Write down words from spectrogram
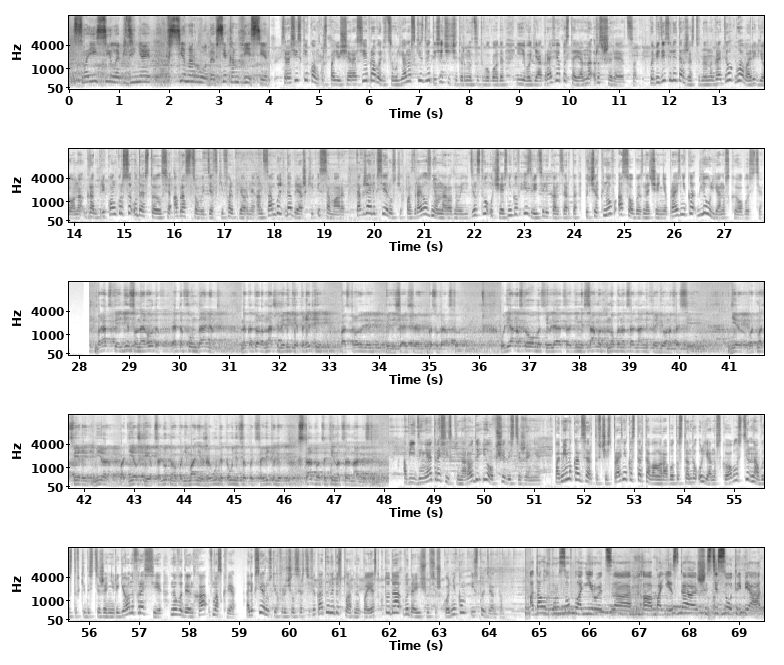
своей силой объединяет все народы, все конфессии. Всероссийский конкурс «Поющая Россия» проводится в Ульяновске с 2014 года, и его география постоянно расширяется. Победителей торжественно наградил глава региона. Гран-при конкурса удостоился образцовый детский фольклорный ансамбль «Добряшки» из Самары. Также Алексей Русских поздравил с Днем народного единства участников и зрителей концерта, подчеркнув особое значение праздника для Ульяновской области. Братское единство народов – это фундамент, на котором наши великие предки построили величайшее государство. Ульяновская область является одним из самых многонациональных регионов России, где в атмосфере мира, поддержки и абсолютного понимания живут и трудятся представители 120 национальностей объединяют российские народы и общие достижения. Помимо концерта в честь праздника стартовала работа стенда Ульяновской области на выставке достижений регионов России на ВДНХ в Москве. Алексей Русских вручил сертификаты на бесплатную поездку туда выдающимся школьникам и студентам. От Алых Парусов планируется а, поездка 600 ребят.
